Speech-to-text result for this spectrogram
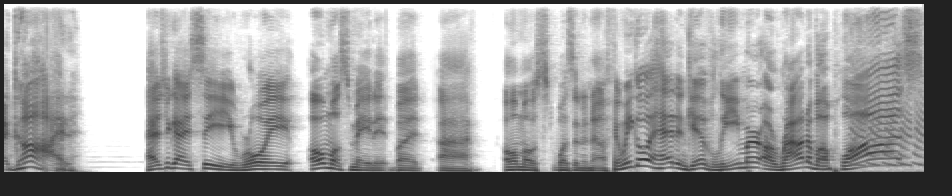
My god. As you guys see, Roy almost made it, but uh almost wasn't enough. Can we go ahead and give Lemur a round of applause?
